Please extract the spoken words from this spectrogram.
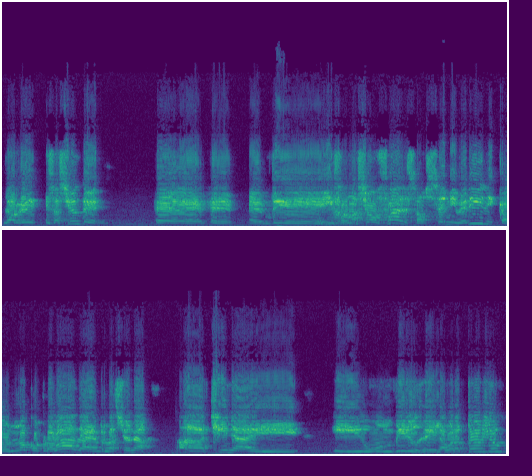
la organización de, eh, eh, de información falsa o semi-verídica o no comprobada en relación a, China y, un virus de laboratorio.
